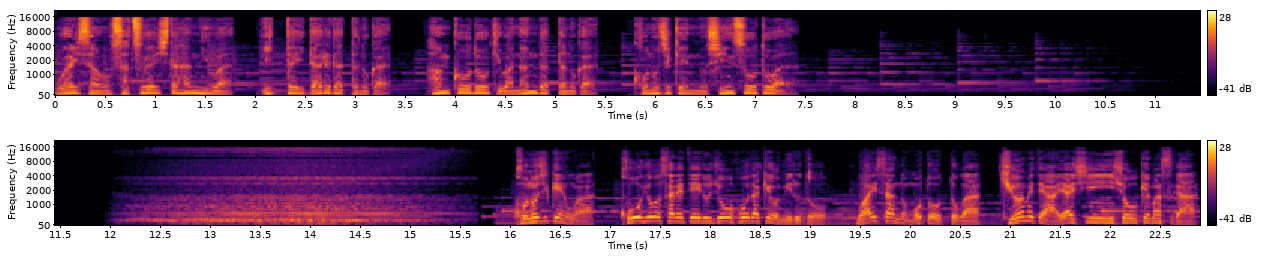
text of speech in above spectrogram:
Y さんを殺害した犯人は一体誰だったのか？犯行動機は何だったのか、この事件の真相とは？この事件は公表されている情報だけを見ると Y さんの元夫が極めて怪しい印象を受けますが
